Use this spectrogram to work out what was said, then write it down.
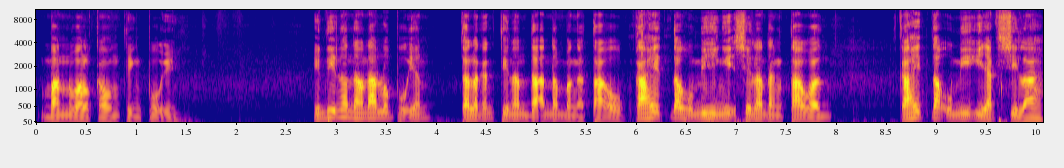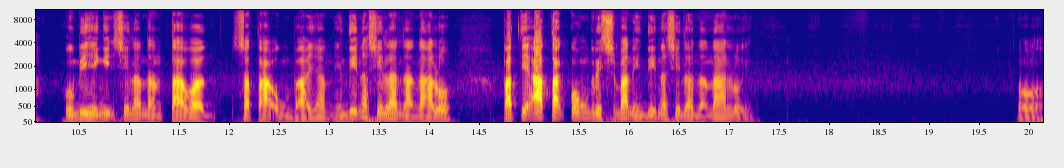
Manual counting po eh. Hindi na nanalo po yan. Talagang tinandaan ng mga tao. Kahit na humihingi sila ng tawad, kahit na umiiyak sila, humihingi sila ng tawad sa taong bayan. Hindi na sila nanalo. Pati ata congressman, hindi na sila nanalo eh. Oh.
